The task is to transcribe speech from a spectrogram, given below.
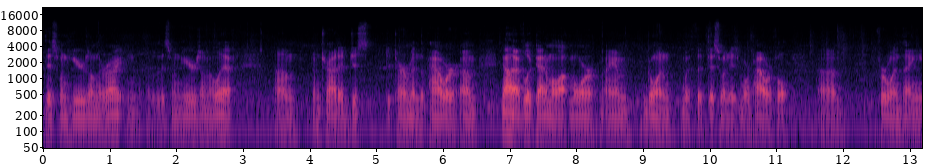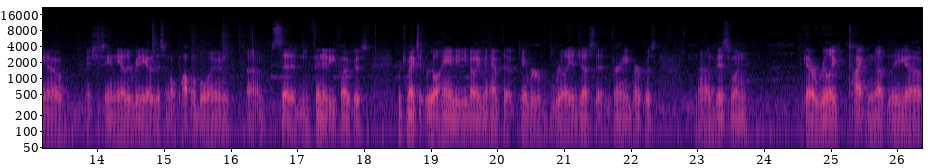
this one here's on the right and this one here's on the left um, and try to just determine the power. Um, now that I've looked at them a lot more, I am going with that this one is more powerful. Um, for one thing, you know, as you see in the other video, this one will pop a balloon, um, set at infinity focus, which makes it real handy. You don't even have to ever really adjust it for any purpose. Uh, this one, got to really tighten up the uh,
